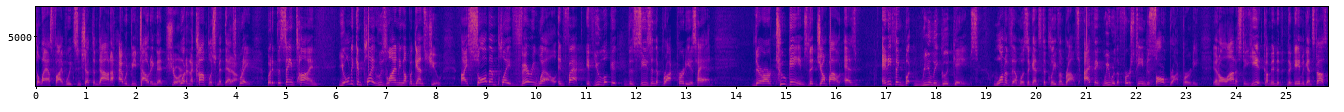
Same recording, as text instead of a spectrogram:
the last five weeks and shut them down, I would be touting that. Sure. What an accomplishment. That's Yeah. great. But at the same time, you only can play who's lining up against you. I saw them play very well. In fact, if you look at the season that Brock Purdy has had, there are two games that jump out as anything but really good games. One of them was against the Cleveland Browns. I think we were the first team to solve Brock Purdy, in all honesty. He had come into the game against us.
